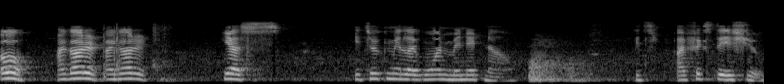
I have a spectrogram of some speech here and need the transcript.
Oh, I got it, I got it. Yes. It took me like one minute now. It's I fixed the issue.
